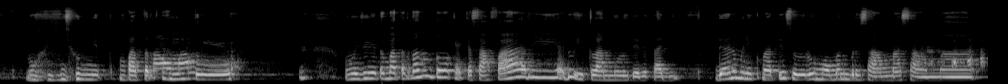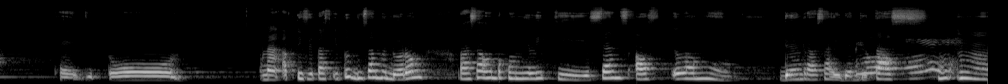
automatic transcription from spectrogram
Mengunjungi tempat tertentu. Mengunjungi tempat tertentu kayak ke safari. Aduh, iklan mulu dari tadi. Dan menikmati seluruh momen bersama-sama. Kayak gitu. Nah, aktivitas itu bisa mendorong rasa untuk memiliki sense of belonging dan rasa identitas Belonging. Mm-mm.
